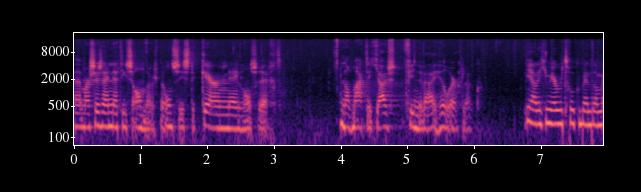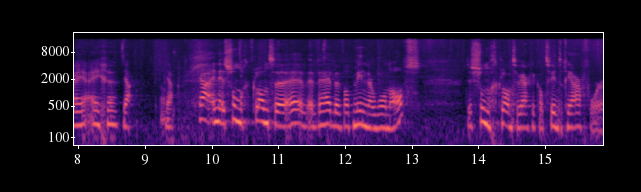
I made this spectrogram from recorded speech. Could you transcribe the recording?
Uh, maar ze zijn net iets anders. Bij ons is de kern Nederlands recht. En dat maakt het juist, vinden wij, heel erg leuk. Ja, dat je meer betrokken bent dan bij je eigen. Ja, ja. ja en sommige klanten, hè, we hebben wat minder one-offs. Dus sommige klanten werk ik al twintig jaar voor.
